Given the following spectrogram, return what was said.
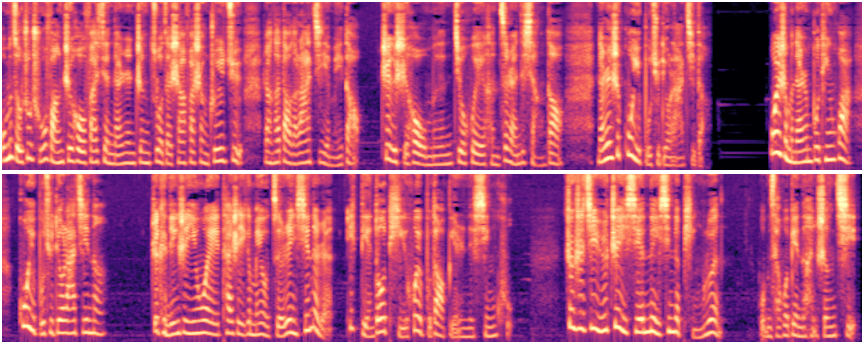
我们走出厨房之后，发现男人正坐在沙发上追剧，让他倒的垃圾也没倒。这个时候，我们就会很自然的想到，男人是故意不去丢垃圾的。为什么男人不听话，故意不去丢垃圾呢？这肯定是因为他是一个没有责任心的人，一点都体会不到别人的辛苦。正是基于这些内心的评论，我们才会变得很生气，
